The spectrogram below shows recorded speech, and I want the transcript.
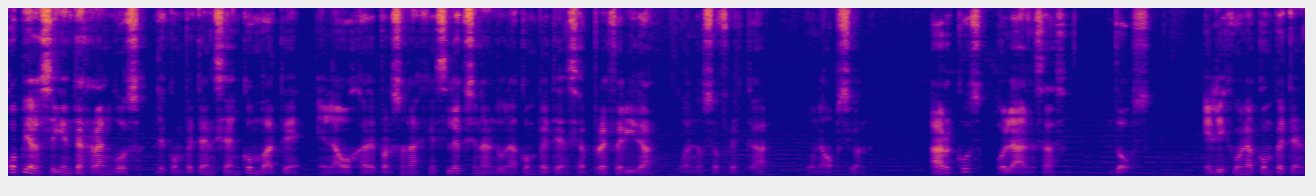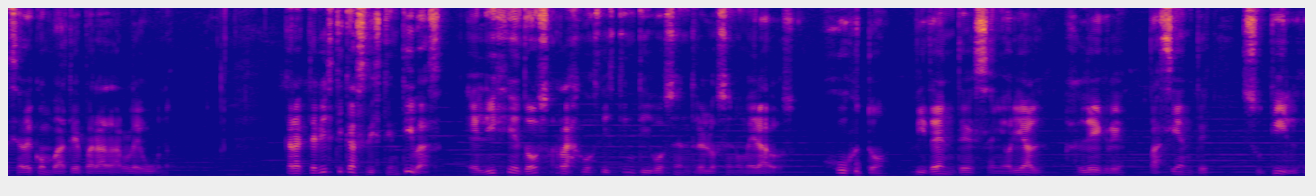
Copia los siguientes rangos de competencia en combate en la hoja de personaje seleccionando una competencia preferida cuando se ofrezca una opción. Arcos o lanzas 2. Elige una competencia de combate para darle uno. Características distintivas. Elige dos rasgos distintivos entre los enumerados. Justo, vidente, señorial, alegre, paciente, sutil,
